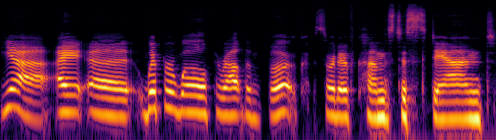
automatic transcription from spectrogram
yeah, I uh, whippoorwill throughout the book sort of comes to stand.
